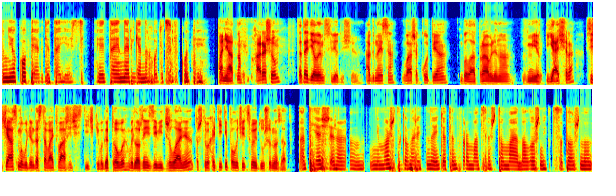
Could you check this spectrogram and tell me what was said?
У нее копия где-то есть. И эта энергия находится в копии. Понятно. Хорошо. Тогда делаем следующее. Агнеса, ваша копия была отправлена в мир ящера. Сейчас мы будем доставать ваши частички. Вы готовы? Вы должны изъявить желание, то, что вы хотите получить свою душу назад. От ящера он не может говорить, но идет информация, что моя наложница должна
